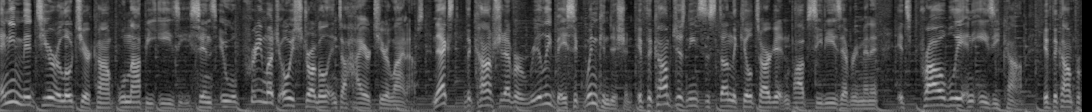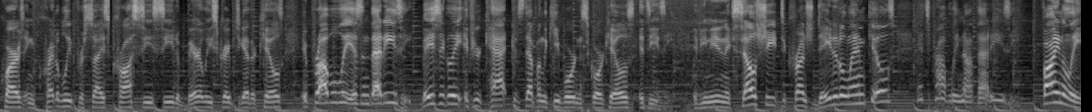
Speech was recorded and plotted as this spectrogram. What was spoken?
Any mid-tier or low-tier comp will not be easy, since it will pretty much always struggle into higher tier lineups. Next, the comp should have a really basic win condition. If the comp just needs to stun the kill target and pop CDs every minute, it's probably an easy comp. If the comp requires incredibly precise cross CC to barely scrape together kills, it probably isn't that easy. Basically, if your cat could step on the keyboard and score kills, it's easy. If you need an Excel to crunch data to land kills, it's probably not that easy. Finally,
